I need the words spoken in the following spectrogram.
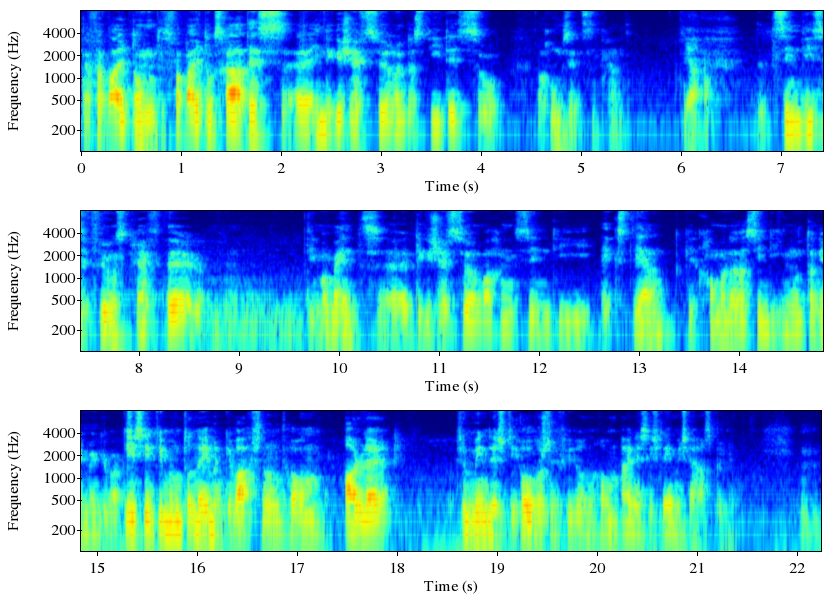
der Verwaltung, des Verwaltungsrates äh, in die Geschäftsführung, dass die das so auch umsetzen kann. Ja. Jetzt sind diese Führungskräfte, die im Moment äh, die Geschäftsführung machen, sind die extern gekommen oder sind die im Unternehmen gewachsen? Die sind im Unternehmen gewachsen und haben alle zumindest die oberste Führung, haben eine systemische Ausbildung. Mhm.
